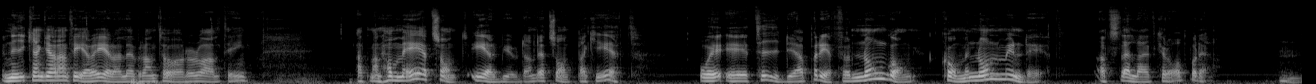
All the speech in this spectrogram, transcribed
Ni kan garantera era leverantörer och allting. Att man har med ett sånt erbjudande, ett sånt paket och är, är tidiga på det. För någon gång kommer någon myndighet att ställa ett krav på det. Mm.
